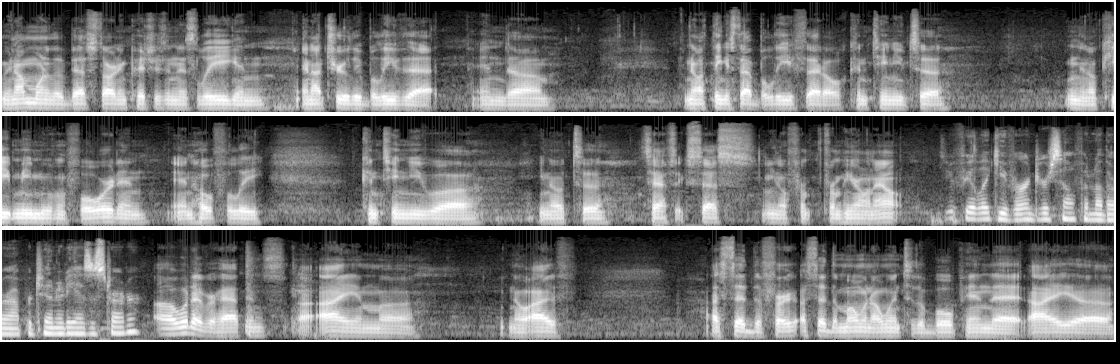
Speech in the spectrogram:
I mean, I'm one of the best starting pitchers in this league, and and I truly believe that. And um, you know, I think it's that belief that'll continue to, you know, keep me moving forward, and and hopefully continue, uh, you know, to to have success, you know, from from here on out. Do you feel like you've earned yourself another opportunity as a starter? Uh, whatever happens, I, I am. Uh, you know, I've. I said the first. I said the moment I went to the bullpen that I. Uh,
